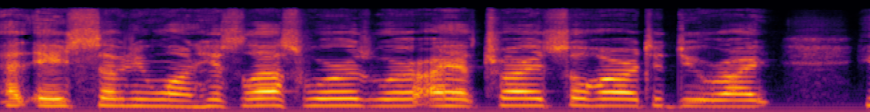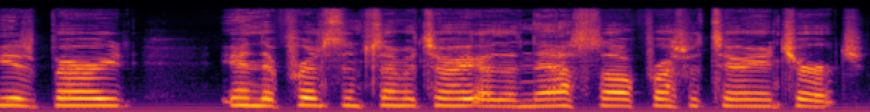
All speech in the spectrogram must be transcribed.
at age 71. His last words were, I have tried so hard to do right. He is buried in the Princeton Cemetery of the Nassau Presbyterian Church.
